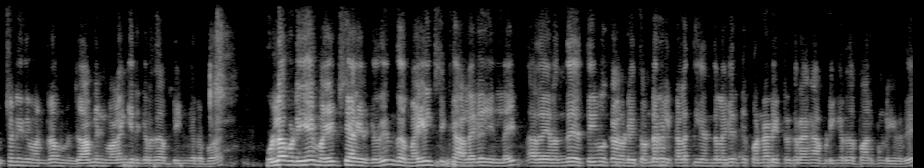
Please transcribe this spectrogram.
உச்சநீதிமன்றம் ஜாமீன் வழங்கி இருக்கிறது அப்படிங்கிறப்ப உள்ளபடியே மகிழ்ச்சியாக இருக்குது. இந்த மகிழ்ச்சிக்கு அளவே இல்லை. அதை வந்து திமுகவினுடைய தொண்டர்கள் களத்தில் எந்த அளவிற்கு கொண்டாடிட்டு இருக்கிறாங்க அப்படிங்கிறத பார்க்க முடிகிறது.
